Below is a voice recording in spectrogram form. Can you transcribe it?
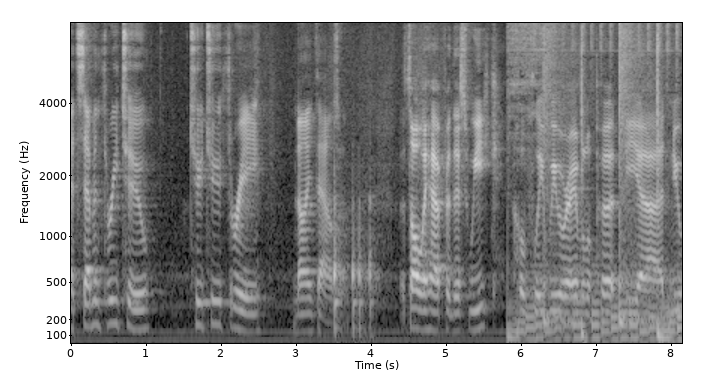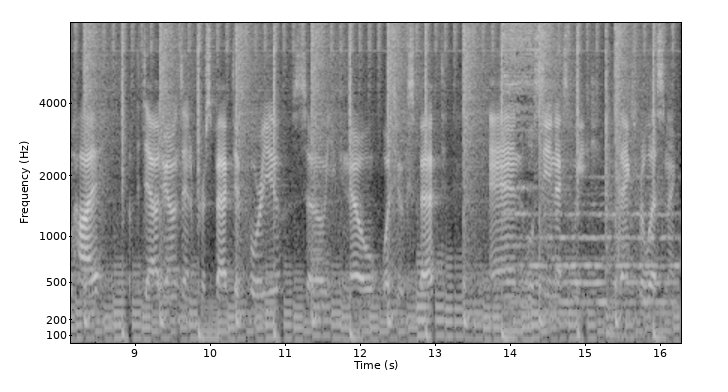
at 732 223 9000. That's all we have for this week. Hopefully, we were able to put the uh, new high of the Dow Jones in perspective for you so you can know what to expect. And we'll see you next week. Thanks for listening.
